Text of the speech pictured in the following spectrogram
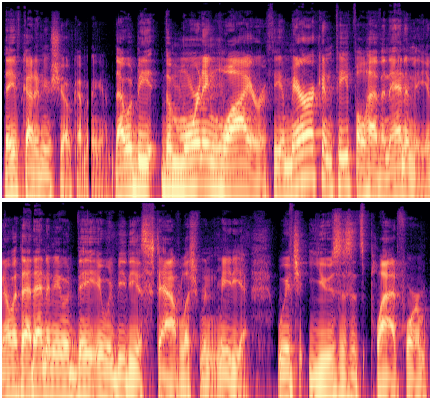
they've got a new show coming up. That would be The Morning Wire. If the American people have an enemy, you know what that enemy would be? It would be the establishment media, which uses its platform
